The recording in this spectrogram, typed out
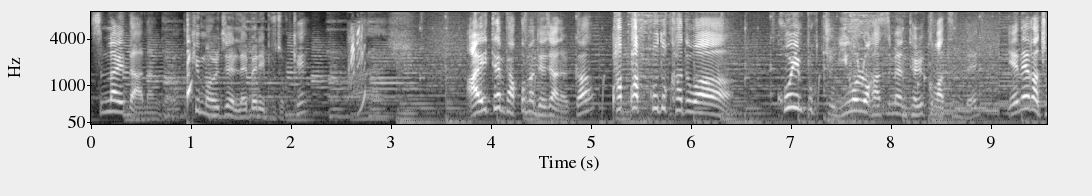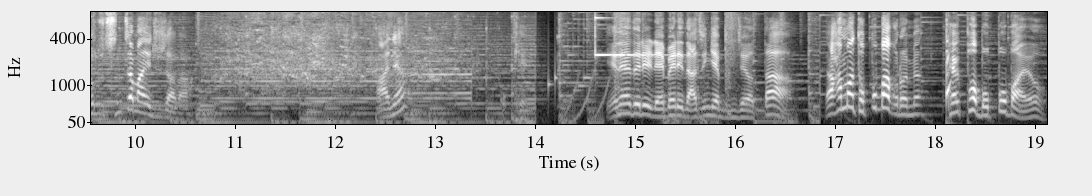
슬라이드 안 한 거요? 포켓몬즈의 레벨이 부족해? 아이씨. 아이템 바꾸면 되지 않을까? 팝팝 코드 카드와 코인 폭죽 이걸로 갔으면 될 것 같은데. 얘네가 점수 진짜 많이 주잖아. 아냐? 오케이. 얘네들이 레벨이 낮은 게 문제였다. 야한번 더 뽑아 그러면. 100%못 뽑아요.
